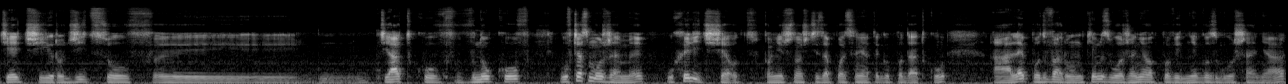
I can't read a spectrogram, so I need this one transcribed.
dzieci, rodziców, yy, dziadków, wnuków, wówczas możemy uchylić się od konieczności zapłacenia tego podatku, ale pod warunkiem złożenia odpowiedniego zgłoszenia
